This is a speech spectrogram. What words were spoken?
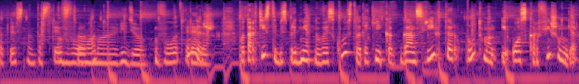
соответственно, посредством вот. Э, видео. Вот, рядом. видишь? Вот артисты беспредметного искусства, такие как Ганс Рихтер, Рутман и Оскар Фишингер,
